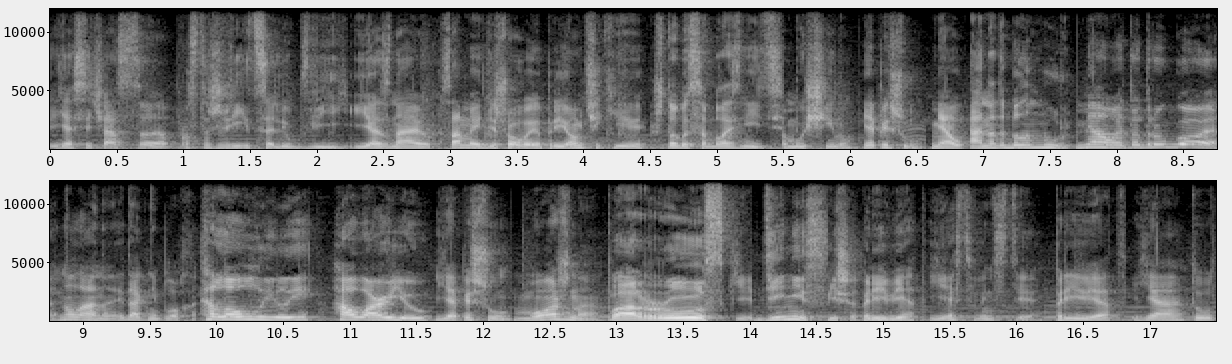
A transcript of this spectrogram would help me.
Я сейчас э, просто жрица любви. Я знаю самые дешевые приемчики, чтобы соблазнить мужчину. Я пишу. Мяу. А, надо было мур. Мяу, это другое. Ну ладно, и так неплохо. Hello, Lily. How are you? Я пишу. Можно? По-русски. Денис пишет. Привет. Есть в инсте? Привет. Я тут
